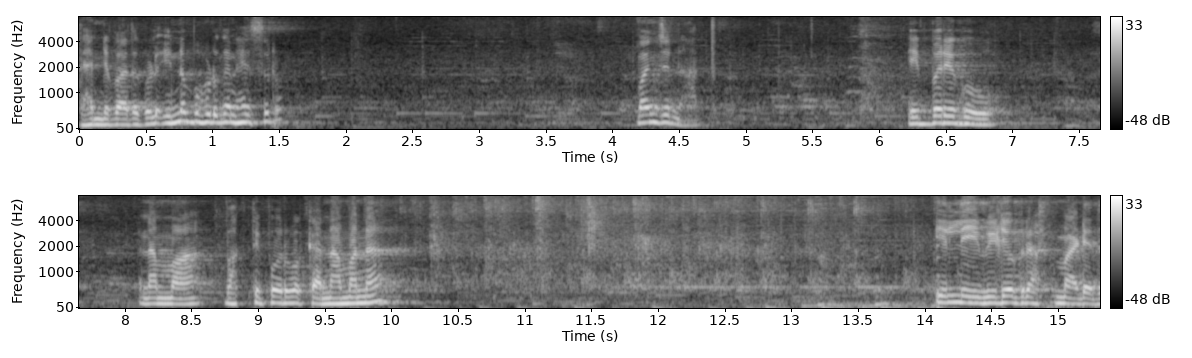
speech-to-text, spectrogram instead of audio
ಧನ್ಯವಾದಗಳು. ಇನ್ನೊಬ್ಬ ಹುಡುಗನ ಹೆಸರು? ಮಂಜುನಾಥ್. ಇಬ್ಬರಿಗೂ ನಮ್ಮ ಭಕ್ತಿಪೂರ್ವಕ ನಮನ. ಇಲ್ಲಿ ವಿಡಿಯೋಗ್ರಾಫ್ ಮಾಡಿದ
